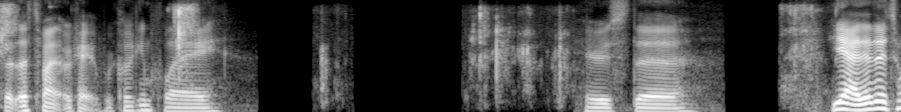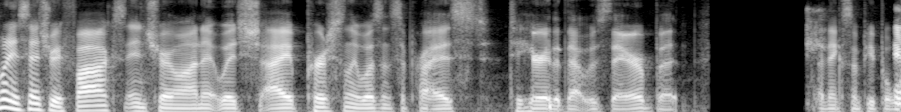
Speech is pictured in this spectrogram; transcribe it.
But that's fine. Okay, we're clicking play. Here's the. Yeah, they had the 20th Century Fox intro on it, which I personally wasn't surprised to hear that that was there, but I think some people were.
